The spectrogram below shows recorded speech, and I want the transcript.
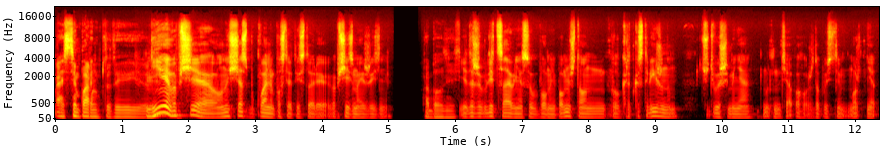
А с тем парнем-то ты... Не, вообще, он исчез буквально после этой истории, вообще из моей жизни. Обалдеть. Я даже лица его не особо помню. Помню, что он был краткостриженным, чуть выше меня. Вот на тебя похож, допустим. Может, нет,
